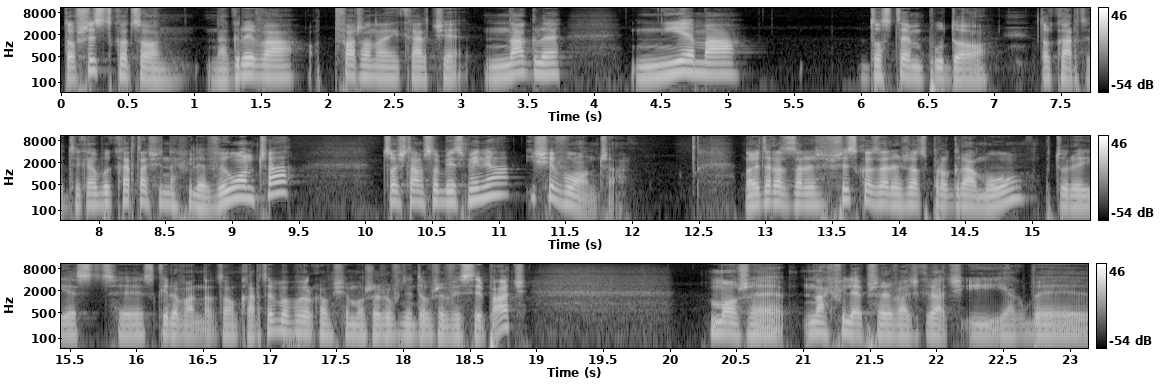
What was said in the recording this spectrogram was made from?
to wszystko, co nagrywa, odtwarza na tej karcie, nagle nie ma dostępu do, do karty. Tak jakby karta się na chwilę wyłącza, coś tam sobie zmienia i się włącza. No i teraz zależy, wszystko zależy od programu, który jest y, skierowany na tą kartę, bo program się może równie dobrze wysypać. Może na chwilę przerwać grać i jakby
